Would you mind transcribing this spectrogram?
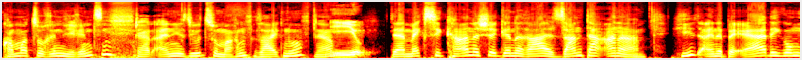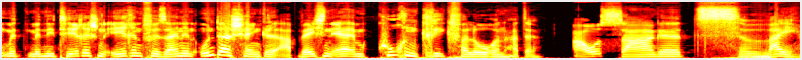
kommen wir zu Rindy Rinzen. Der hat einiges gut zu machen, sag ich nur. Ja. Jo. Der mexikanische General Santa Anna hielt eine Beerdigung mit militärischen Ehren für seinen Unterschenkel ab, welchen er im Kuchenkrieg verloren hatte. Aussage 2.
